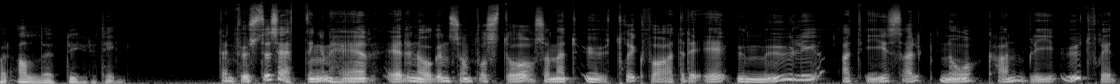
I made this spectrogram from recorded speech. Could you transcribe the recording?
for alle dyre ting. Den første setningen her er det noen som forstår som et uttrykk for at det er umulig at Israel nå kan bli utfridd.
